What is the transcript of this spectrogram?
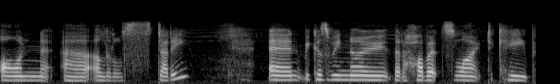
on uh, a little study and because we know that hobbits like to keep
